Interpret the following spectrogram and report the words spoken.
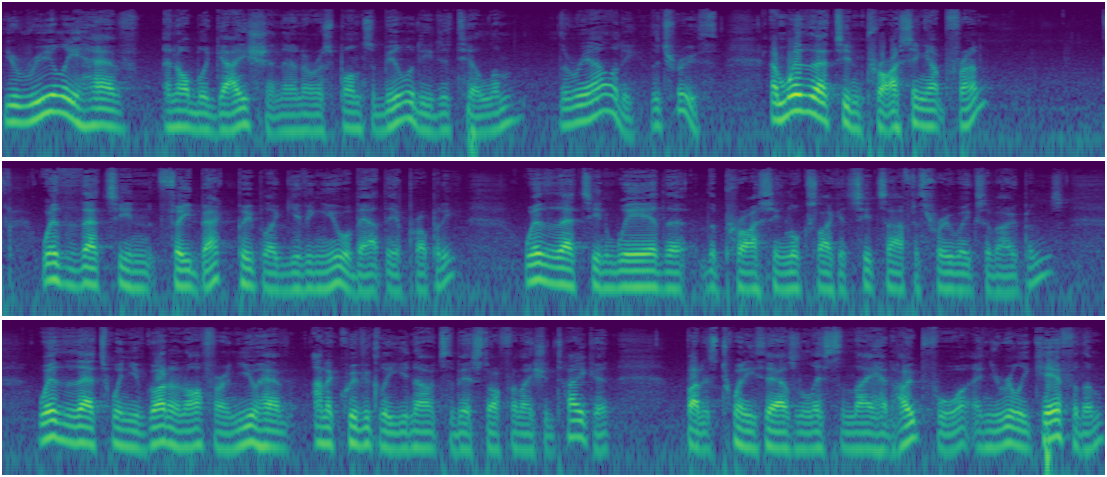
you really have an obligation and a responsibility to tell them the reality, the truth. And whether that's in pricing up front, whether that's in feedback people are giving you about their property, whether that's in where the, the pricing looks like it sits after three weeks of opens, whether that's when you've got an offer and you have unequivocally you know it's the best offer and they should take it, but it's 20,000 less than they had hoped for and you really care for them,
